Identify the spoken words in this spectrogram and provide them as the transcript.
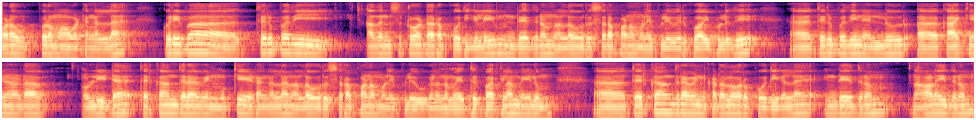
வட உட்புற மாவட்டங்களில் குறிப்பாக திருப்பதி அதன் சுற்றுவட்டார பகுதிகளையும் இன்றைய தினம் நல்ல ஒரு சிறப்பான மழைப்பொழிவிற்கு வாய்ப்புள்ளது. திருப்பதி நெல்லூர் காக்கிநாடா உள்ளிட்ட தெற்காந்திராவின் முக்கிய இடங்களில் நல்ல ஒரு சிறப்பான மழைப்பொழிவுகளை நம்ம எதிர்பார்க்கலாம். மேலும் தெற்காந்திராவின் கடலோர பகுதிகளில் இன்றைய தினம் நாளை தினம்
